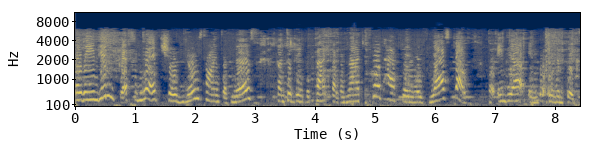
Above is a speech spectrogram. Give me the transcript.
Well, the Indian dressed in red showed no signs of nerves, considering the fact that the match could have been his last bout for India in the Olympics.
